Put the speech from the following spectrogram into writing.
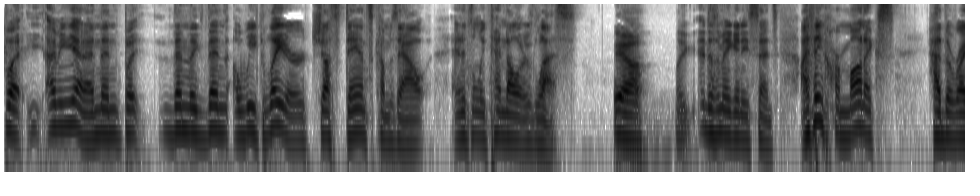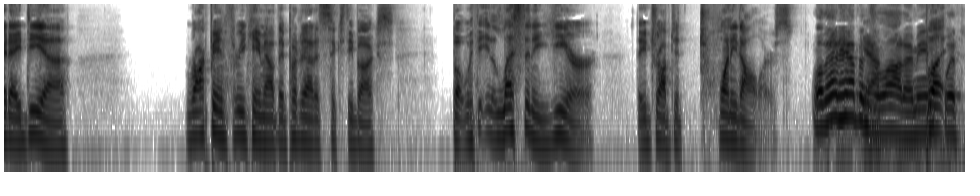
But I mean, yeah, and then but then the, then a week later, Just Dance comes out and it's only ten dollars less. Yeah. Like it doesn't make any sense. I think Harmonix had the right idea. Rock Band Three came out; they put it out at sixty bucks, but within less than a year, they dropped it twenty dollars. Well, that happens Yeah. a lot. I mean, But with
